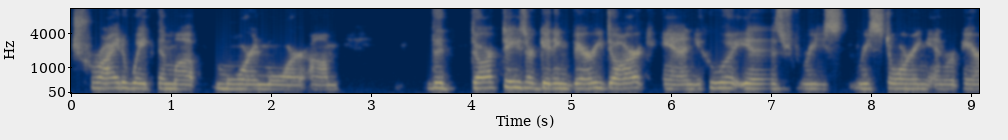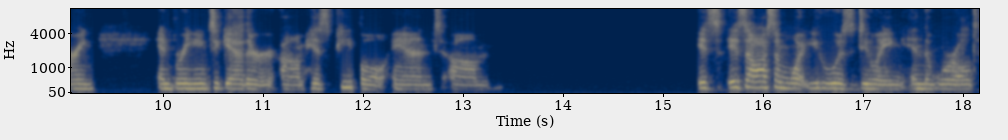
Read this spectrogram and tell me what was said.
try to wake them up more and more. Um, the dark days are getting very dark, and Yahuwah is re- restoring and repairing and bringing together um, His people. And um, it's it's awesome what Yahuwah is doing in the world,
